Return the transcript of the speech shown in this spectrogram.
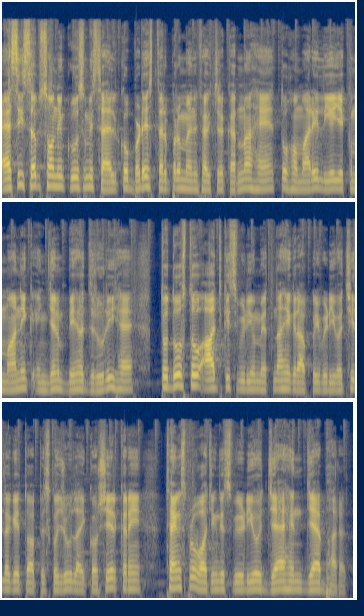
ऐसी सब सोनिक क्रूज मिसाइल को बड़े स्तर पर मैन्युफैक्चर करना है तो हमारे लिए एक मानिक इंजन बेहद ज़रूरी है। तो दोस्तों, आज की इस वीडियो में इतना ही। अगर आपको ये वीडियो अच्छी लगे तो आप इसको ज़रूर लाइक और शेयर करें। Thanks for watching this video जय हिंद, जय भारत।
